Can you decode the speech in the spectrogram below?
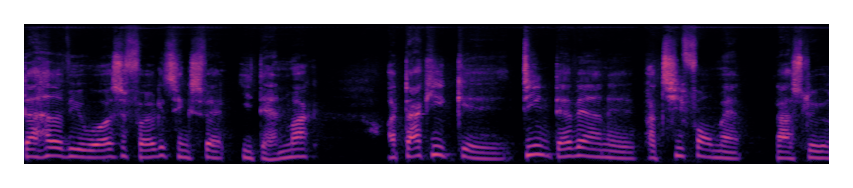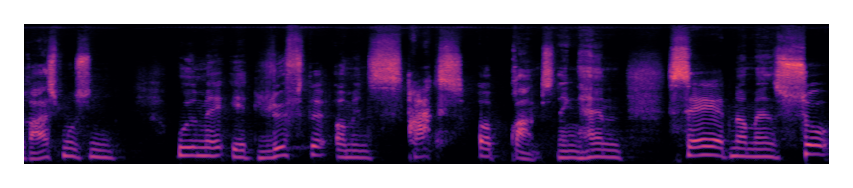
der havde vi jo også folketingsvalg i Danmark. Og der gik øh, din daværende partiformand, Lars Løkke Rasmussen, ud med et løfte om en straks opbremsning. Han sagde, at når man så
